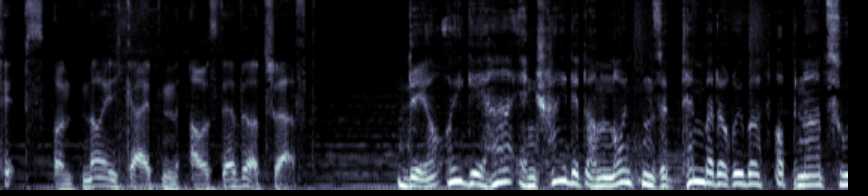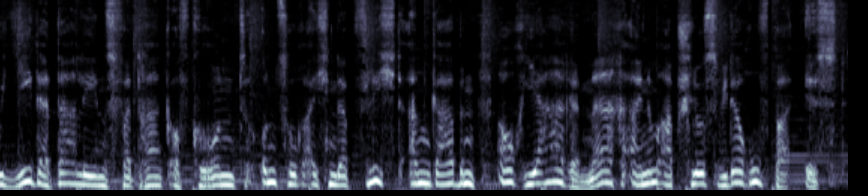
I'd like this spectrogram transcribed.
Tipps und Neuigkeiten aus der Wirtschaft. Der EuGH entscheidet am 9. September darüber, ob nahezu jeder Darlehensvertrag aufgrund unzureichender Pflichtangaben auch Jahre nach einem Abschluss widerrufbar ist.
